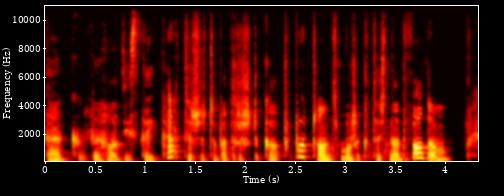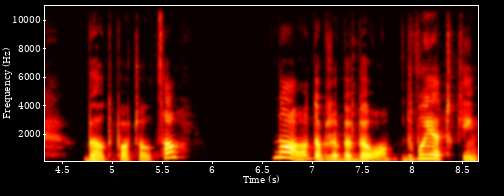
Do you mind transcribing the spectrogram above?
Tak wychodzi z tej karty, że trzeba troszeczkę odpocząć. Może ktoś nad wodą by odpoczął, co? No, dobrze by było. Dwójeczki.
